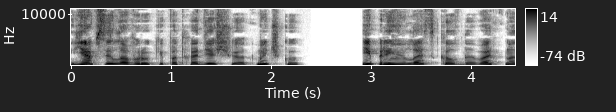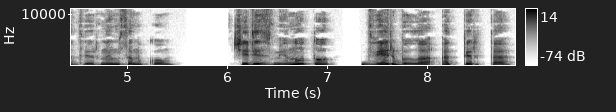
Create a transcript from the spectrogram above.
Я взяла в руки подходящую отмычку и принялась колдовать над дверным замком. Через минуту дверь была отперта,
